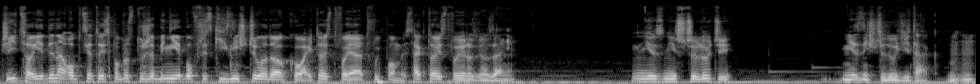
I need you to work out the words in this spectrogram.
Czyli co, jedyna opcja to jest po prostu, żeby niebo wszystkich zniszczyło dookoła i to jest twoja, twój pomysł, tak? To jest twoje rozwiązanie. Nie zniszczy ludzi. Nie zniszczy ludzi, tak. Mhm.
